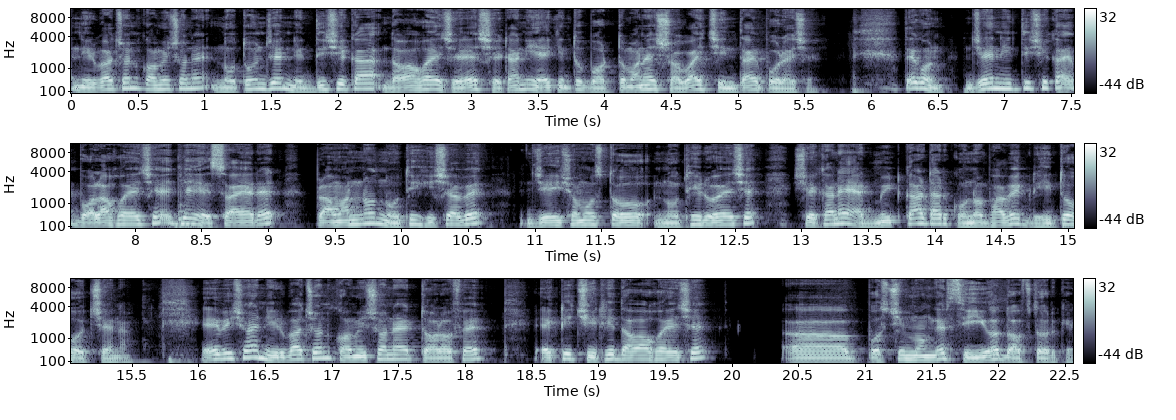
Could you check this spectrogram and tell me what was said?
নির্বাচন কমিশনে নতুন যে নির্দেশিকা দেওয়া হয়েছে, সেটা নিয়ে কিন্তু বর্তমানে সবাই চিন্তায় পড়েছে। দেখুন, যে নির্দেশিকায় বলা হয়েছে যে এসআইআরের প্রামাণ্য নথি হিসাবে যেই সমস্ত নথি রয়েছে, সেখানে অ্যাডমিট কার্ড আর কোনোভাবে গৃহীত হচ্ছে না। এ বিষয়ে নির্বাচন কমিশনের তরফে একটি চিঠি দেওয়া হয়েছে। পশ্চিমবঙ্গের সিইও দফতরকে।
